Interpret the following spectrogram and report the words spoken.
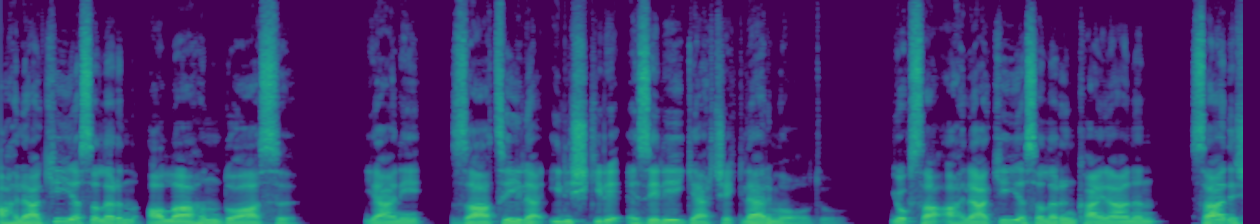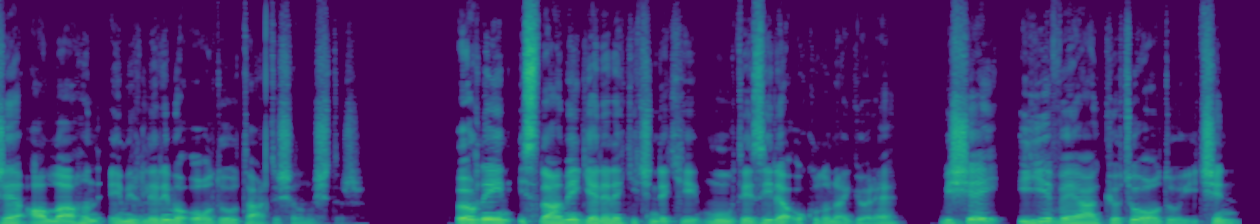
ahlaki yasaların Allah'ın doğası, yani zatıyla ilişkili ezeli gerçekler mi olduğu, yoksa ahlaki yasaların kaynağının sadece Allah'ın emirleri mi olduğu tartışılmıştır. Örneğin İslami gelenek içindeki Mutezile okuluna göre bir şey iyi veya kötü olduğu için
